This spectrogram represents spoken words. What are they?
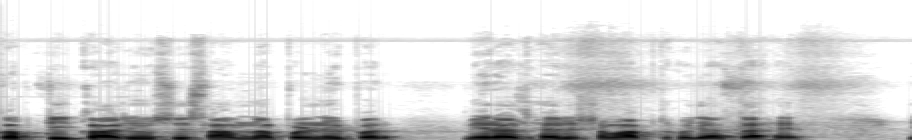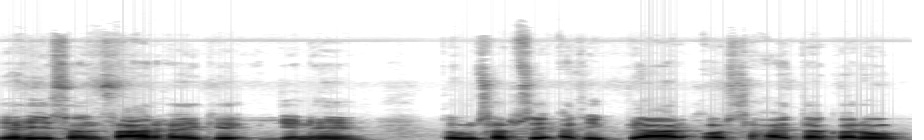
कपटी कार्यों से सामना पड़ने पर मेरा धैर्य समाप्त हो जाता है। यही संसार है कि जिन्हें तुम सबसे अधिक प्यार और सहायता करो,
